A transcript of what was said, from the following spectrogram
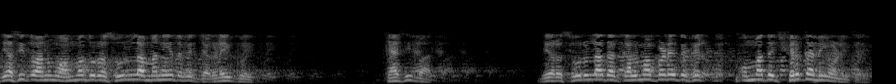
جی اسی تو محمد رسول اللہ منیے تو پھر جھگڑا ہی کوئی۔ کیسی بات؟ جی رسول اللہ دا کلمہ پڑھے تو پھر امت فرقہ نہیں ہونی چاہیے۔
